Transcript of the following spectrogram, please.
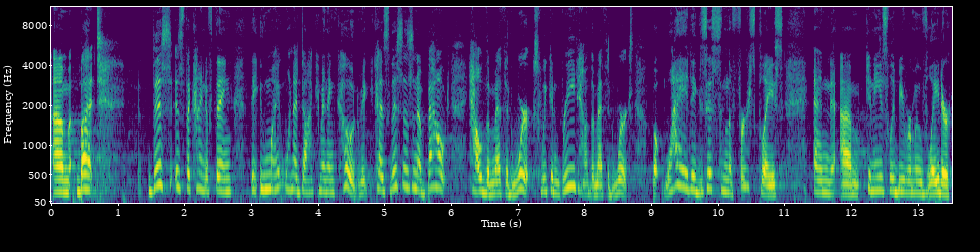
Um, but this is the kind of thing that you might want to document in code because this isn't about how the method works. We can read how the method works, but why it exists in the first place and um, can easily be removed later,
